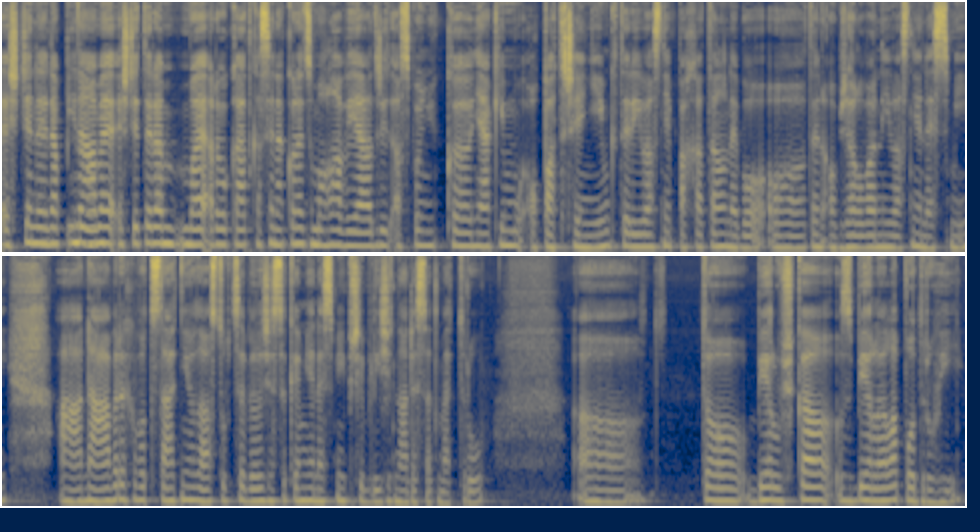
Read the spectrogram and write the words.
ještě nenapínáme, no. ještě teda moje advokátka se nakonec mohla vyjádřit aspoň k nějakým opatřením, který vlastně pachatel nebo o, ten obžalovaný vlastně nesmí. A návrh od státního zástupce byl, že se ke mně nesmí přiblížit na 10 metrů. A, to Běluška zbělela po druhý.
